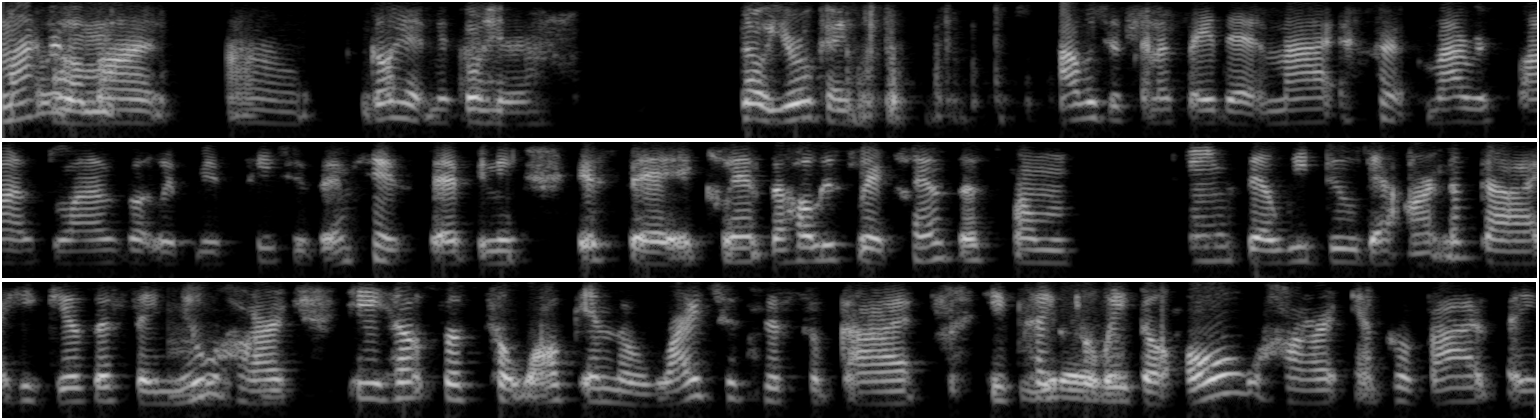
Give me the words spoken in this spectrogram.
My response, um, um, go ahead, Miss. Go ahead. No, you're okay. I was just gonna say that my my response lines up with Miss Teachers and Miss Stephanie. It said, "Cleanse the Holy Spirit cleanse us from things that we do that aren't of God. He gives us a new heart. He helps us to walk in the righteousness of God. He takes yeah. away the old heart and provides a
